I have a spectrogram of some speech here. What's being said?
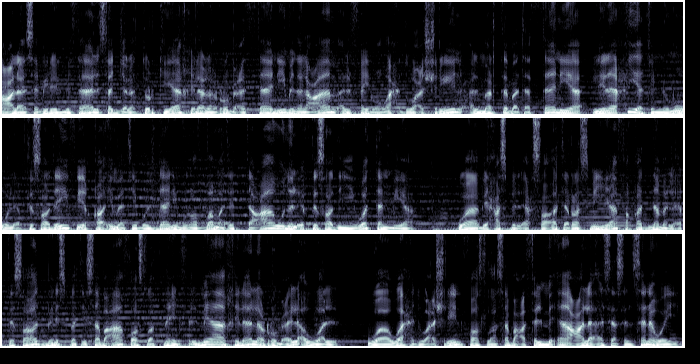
على سبيل المثال سجلت تركيا خلال الربع الثاني من العام 2021 المرتبة الثانية لناحية النمو الاقتصادي في قائمة بلدان منظمة التعاون الاقتصادي والتنمية. وبحسب الإحصاءات الرسمية فقد نمى الاقتصاد بنسبة 7.2% خلال الربع الأول. و21.7% على أساس سنوي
